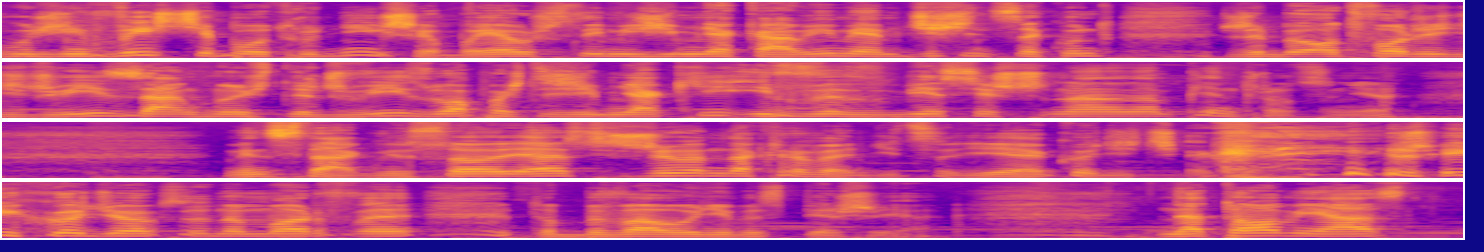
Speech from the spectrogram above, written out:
później wyjście było trudniejsze, bo ja już z tymi ziemniakami miałem 10 sekund, żeby otworzyć drzwi, zamknąć te drzwi, złapać te ziemniaki i wybiec jeszcze na, na piętro, co nie? Więc tak, więc to ja żyłem na krawędzi, co nie, jako dzieciak. Jeżeli chodzi o ksenomorfy, to bywało niebezpiecznie. Natomiast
